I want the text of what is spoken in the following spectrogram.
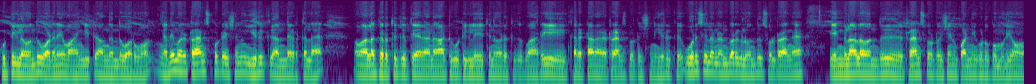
குட்டிகளை வந்து உடனே வாங்கிட்டு அங்கேருந்து வருவோம். அதே மாதிரி டிரான்ஸ்போர்ட்டேஷனும் இருக்குது அந்த இடத்துல. வளர்க்குறதுக்கு தேவையான ஆட்டுக்குட்டிகளை ஏற்றின்னு வரதுக்கு மாதிரி கரெக்டான டிரான்ஸ்போர்ட்டேஷன் இருக்குது ஒரு சில நண்பர்கள் வந்து சொல்கிறாங்க எங்களால் வந்து டிரான்ஸ்போர்ட்டேஷன் பண்ணி கொடுக்க முடியும்.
